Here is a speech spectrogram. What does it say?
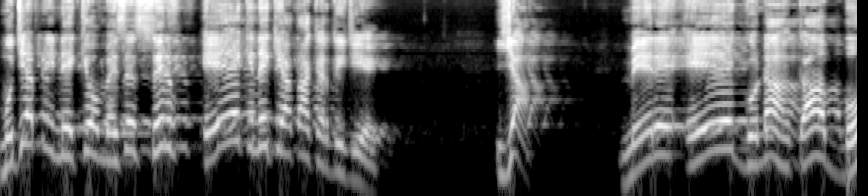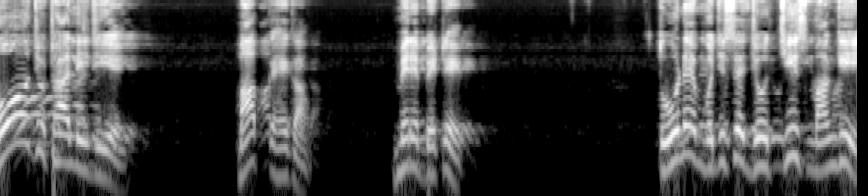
मुझे अपनी नेकियों में से सिर्फ़ एक नेकी अता कर दीजिए। या, मेरे एक गुनाह का बोझ उठा लीजिए। बाप कहेगा, मेरे बेटे, तूने मुझसे जो चीज़ मांगी,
